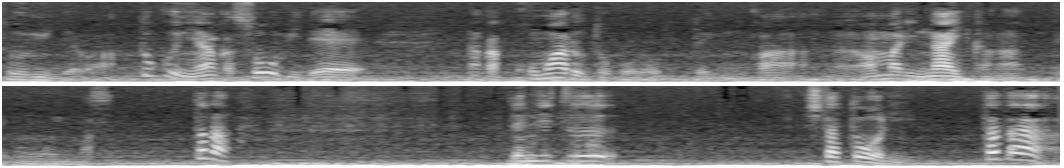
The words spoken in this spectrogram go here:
そういう意味では。特になんか装備で、なんか困るところっていうのがあんまりないかなって思います。ただ、前述した通り、ただ、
